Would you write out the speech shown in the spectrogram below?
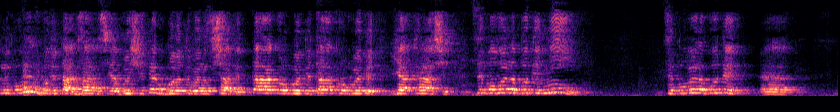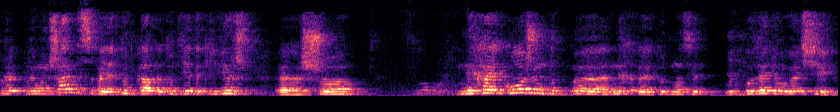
не повинно бути так, зараз я вище тебе буду тебе навчати, так робити, так робити, я краще. Це повинно бути ні. Це повинно бути е, при, применшати себе, як тут, тут є такий вірш, е, що нехай кожен, е, нех, е, тут у нас є у третьому вірші,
